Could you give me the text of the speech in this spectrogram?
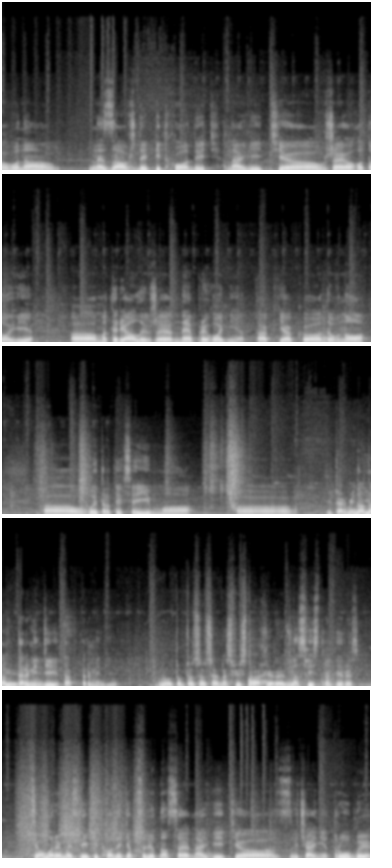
воно не завжди підходить. Навіть вже готові матеріали вже не пригодні, так як давно витратився їм І термін да, дії? так, термін дії. Так, термін дії. Ну, тобто це все на свій страх і ризик. На свій страх і риск. В цьому ремеслі підходить абсолютно все, навіть о, звичайні труби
